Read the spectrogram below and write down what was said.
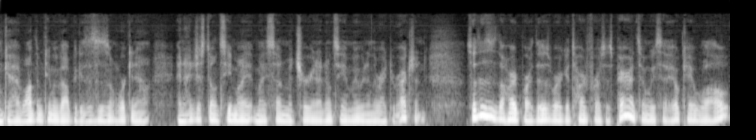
Okay, I want them to move out because this isn't working out. And I just don't see my, my son maturing. I don't see him moving in the right direction. So this is the hard part. This is where it gets hard for us as parents. And we say, okay, well,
